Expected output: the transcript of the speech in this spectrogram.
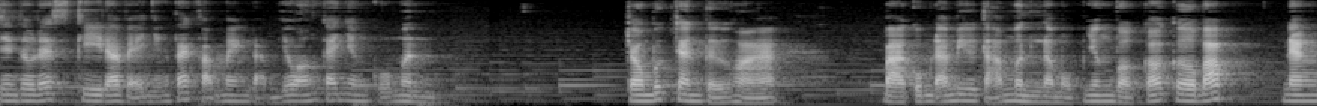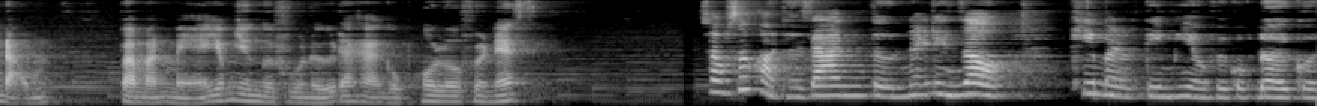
Gentileschi đã vẽ những tác phẩm mang đậm dấu ấn cá nhân của mình. Trong bức tranh tự họa, bà cũng đã miêu tả mình là một nhân vật có cơ bắp, năng động và mạnh mẽ giống như người phụ nữ đã hạ gục Holofernes. Trong suốt khoảng thời gian từ nãy đến giờ, khi mà được tìm hiểu về cuộc đời của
